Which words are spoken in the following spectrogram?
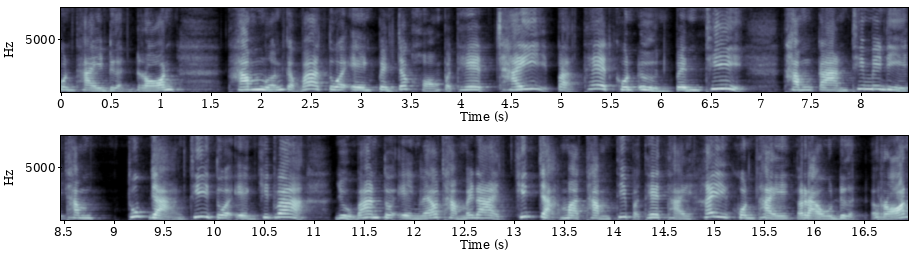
คนไทยเดือดร้อนทำเหมือนกับว่าตัวเองเป็นเจ้าของประเทศใช้ประเทศคนอื่นเป็นที่ ทำการที่ไม่ดีทำทุกอย่างที่ตัวเองคิดว่าอยู่บ้านตัวเองแล้วทำไม่ได้ คิดจะมาทำที่ประเทศไทยให้คนไทยเราเดือดร้อน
